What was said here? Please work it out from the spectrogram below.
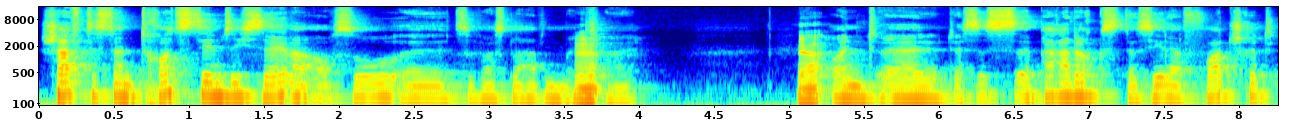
schafft es dann trotzdem, sich selber auch so äh, zu versklaven manchmal. Ja. ja. Und äh, das ist äh, paradox, dass jeder Fortschritt,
